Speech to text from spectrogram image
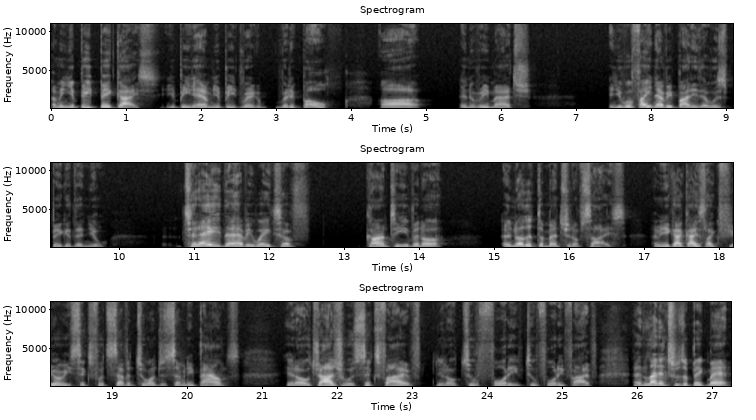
I mean, you beat big guys. You beat him. You beat Riddick, Riddick Bowe uh, in a rematch. You were fighting everybody that was bigger than you. Today, the heavyweights have gone to even a another dimension of size. I mean, you got guys like Fury, six foot seven, two hundred seventy pounds. You know, Joshua, six five, you know, 240, 245. And Lennox was a big man.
